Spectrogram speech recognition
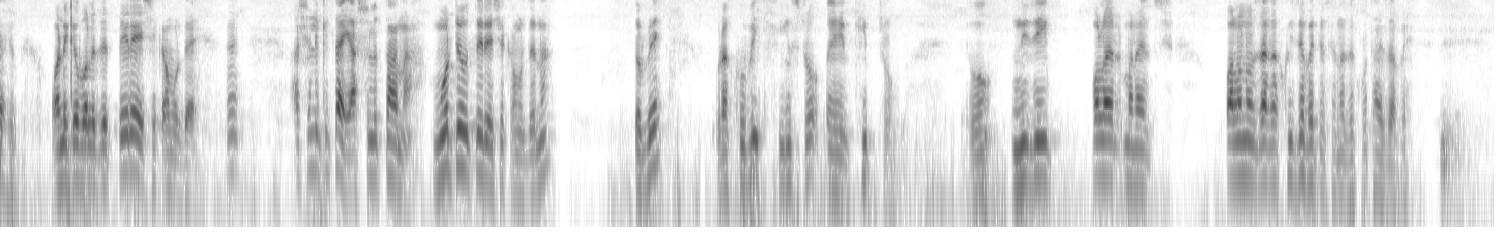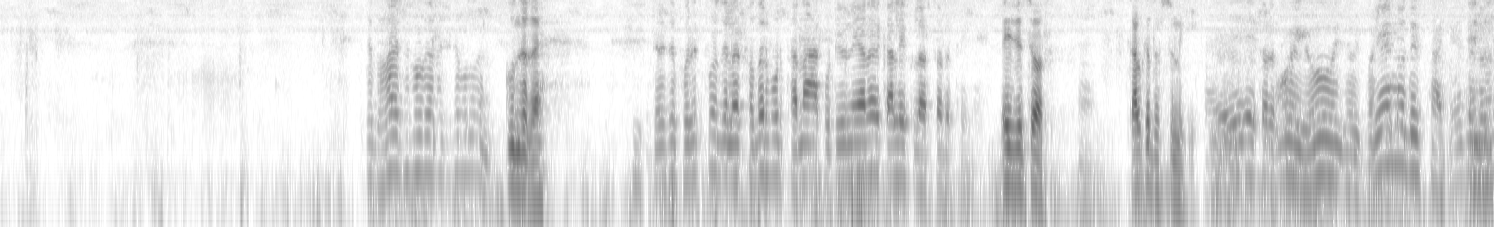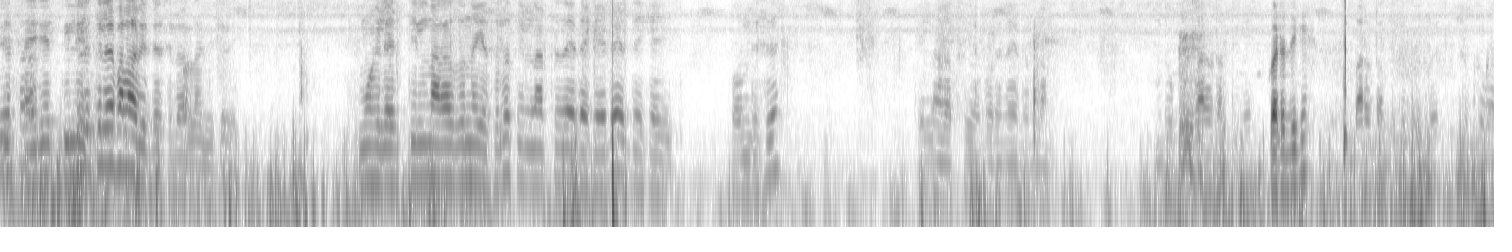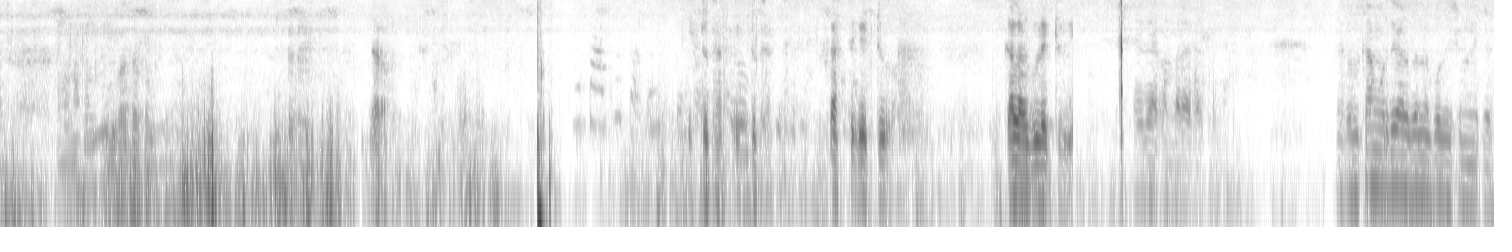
দেখেন অনেকে বলে যে তেরে এসে কামড় দেয় হ্যাঁ? আসলে কি তাই? আসলে তা না। মোটেও তেরে এসে কামড় দেয় না। তবে ওরা খুবই হিংস্র ক্ষিপ্র। এবং নিজেই পলার মানে পালানোর জায়গা খুঁজে পাইতেছে না যে কোথায় যাবে। কোন জায়গায়? এটা হচ্ছে ফরিদপুর জেলার সদরপুর থানা আকুটি ইউনিয়নের কালীকুলার চরে থেকে। এই যে চর। কালকে ধরছো নাকি। মহিলা তিল নাড়ার জন্য গেছিল তিল নাড়তে যাই দেখে এটা দেখে ফোন দিছে তিল নাড়া থুয়ে পরে যাই ধরলাম দুপুর বারোটার দিকে কয়টার দিকে বারোটার দিকে শুক্রবার। একটু থাক একটু থাক কাছ থেকে একটু কালারগুলো একটু এখন কামড় দেওয়ার জন্য পজিশন নিতেছে।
